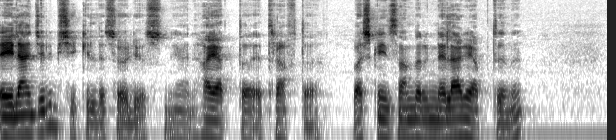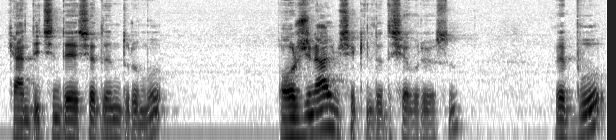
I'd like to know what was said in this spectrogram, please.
eğlenceli bir şekilde söylüyorsun yani hayatta, etrafta, başka insanların neler yaptığını, kendi içinde yaşadığın durumu orijinal bir şekilde dışa vuruyorsun. Ve bu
